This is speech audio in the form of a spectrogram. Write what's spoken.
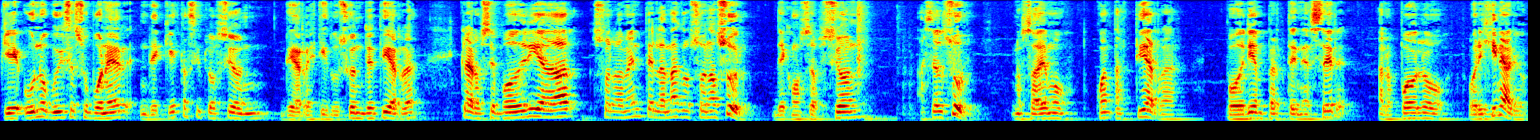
que uno pudiese suponer de que esta situación de restitución de tierra, claro, se podría dar solamente en la macrozona sur, de Concepción hacia el sur. No sabemos cuántas tierras podrían pertenecer a los pueblos originarios.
